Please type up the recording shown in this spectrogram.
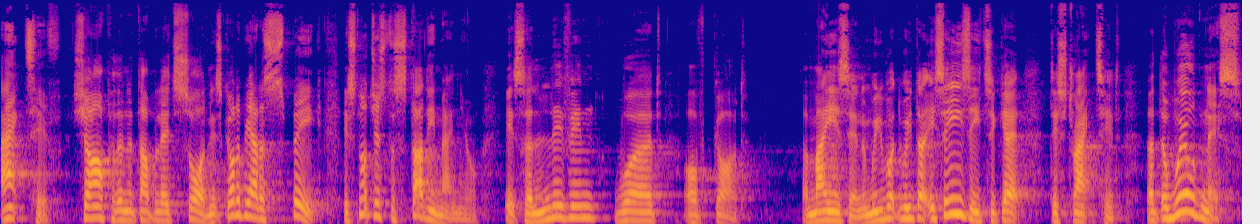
active, sharper than a double edged sword, and it's got to be able to speak. It's not just a study manual, it's a living word of God amazing. And we, we, it's easy to get distracted. Uh, the wilderness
